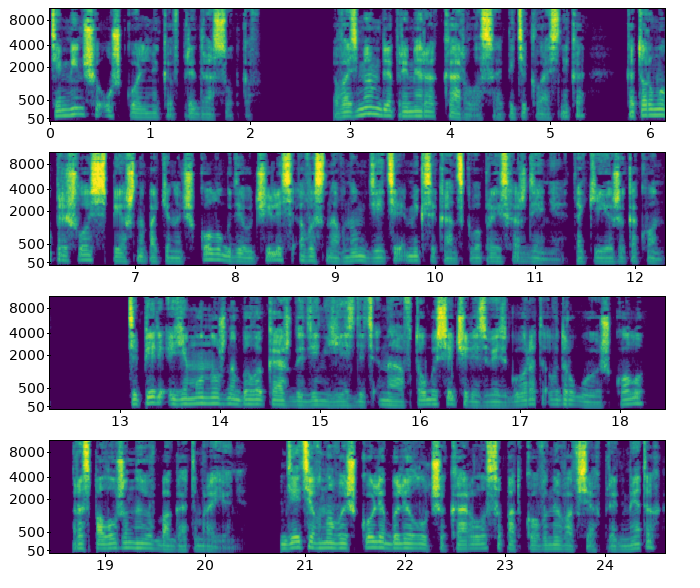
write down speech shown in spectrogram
тем меньше у школьников предрассудков. Возьмем для примера Карлоса, пятиклассника, которому пришлось спешно покинуть школу, где учились в основном дети мексиканского происхождения, такие же, как он. Теперь ему нужно было каждый день ездить на автобусе через весь город в другую школу, расположенную в богатом районе. Дети в новой школе были лучше Карлоса, подкованы во всех предметах,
